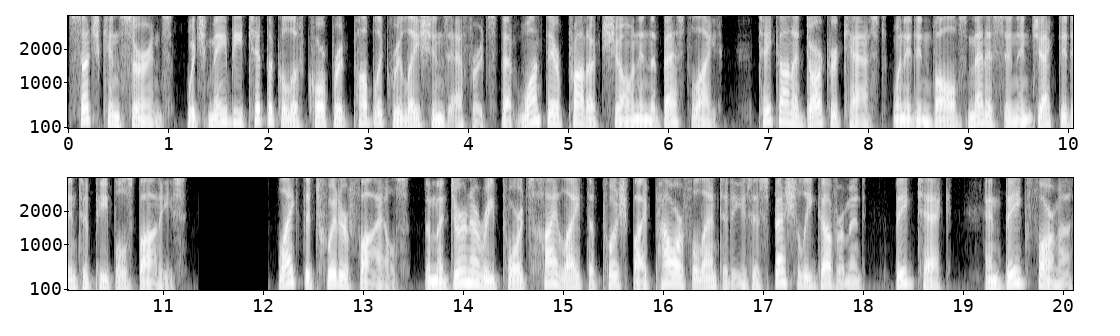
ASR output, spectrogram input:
Such concerns, which may be typical of corporate public relations efforts that want their product shown in the best light, take on a darker cast when it involves medicine injected into people's bodies. Like the Twitter files, the Moderna reports highlight the push by powerful entities, especially government, big tech, and big pharma,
